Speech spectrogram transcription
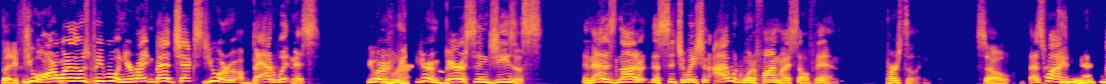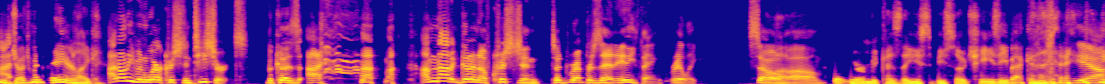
but if you are one of those people and you're writing bad checks, you are a bad witness. You are you're embarrassing Jesus. And that is not the situation I would want to find myself in personally. So that's why Can you imagine the judgment day? You're like, I don't even wear Christian T-shirts because I I'm not a good enough Christian to represent anything really. So um, I wear 'em because they used to be so cheesy back in the day. yeah,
